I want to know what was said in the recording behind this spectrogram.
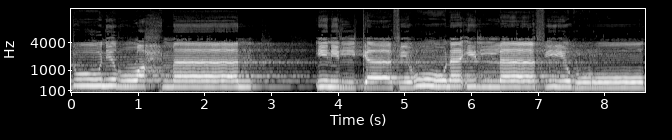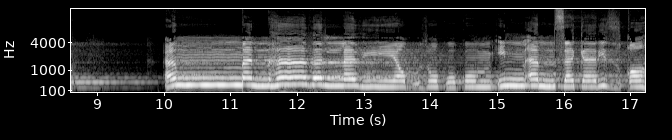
دون الرحمن ان الكافرون الا في غرور. امن هذا الذي يرزقكم إن أمسك رزقه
